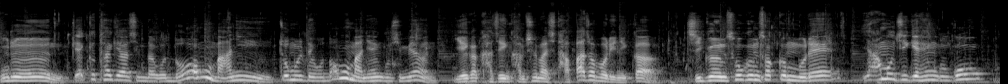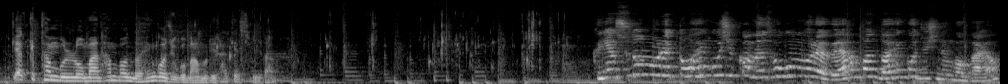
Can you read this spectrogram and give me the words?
굴은 깨끗하게 하신다고 너무 많이 쪼물대고 너무 많이 헹구시면 얘가 가진 감칠맛이 다 빠져버리니까 지금 소금 섞은 물에 야무지게 헹구고 깨끗한 물로만 한 번 더 헹궈주고 마무리를 하겠습니다. 그냥 수돗물에 또 헹구실 거면 소금물에 왜 한 번 더 헹궈 주시는 건가요?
